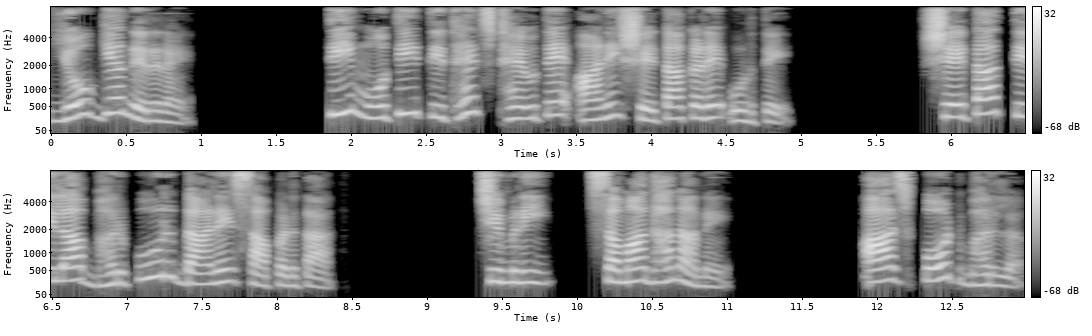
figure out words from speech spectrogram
योग्य निर्णय. ती मोती तिथेच ठेवते आणि शेताकडे उडते. शेतात तिला भरपूर दाणे सापडतात. चिमणी समाधानाने. आज पोट भरलं.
